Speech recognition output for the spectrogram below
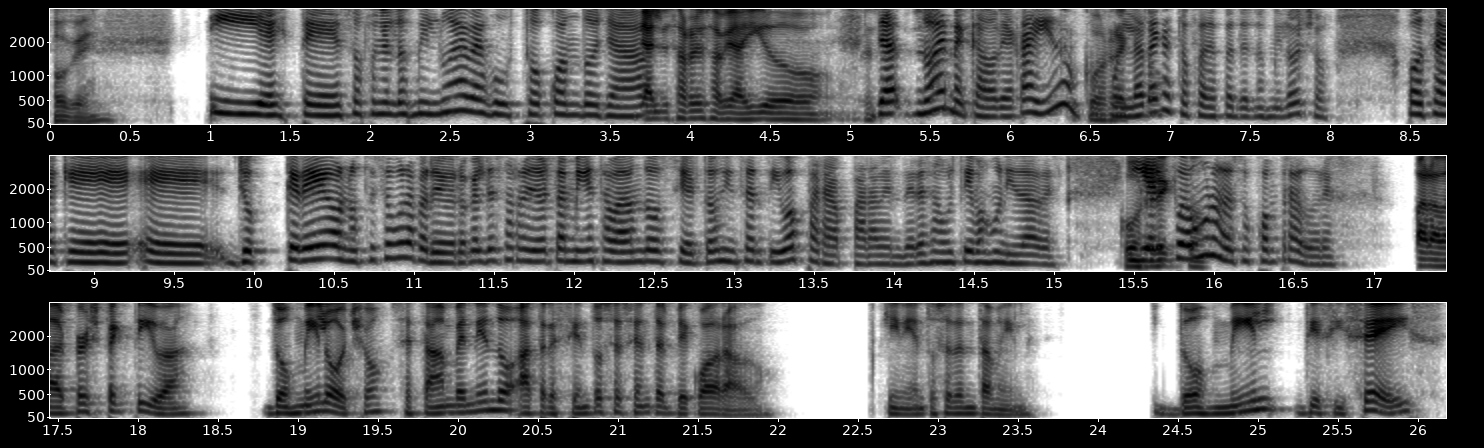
Ok. Y este, eso fue en el 2009, justo cuando ya... Ya el desarrollo se había ido. Ya, no, el mercado había caído. Correcto. Acuérdate que esto fue después del 2008. O sea que eh, yo creo, no estoy segura, pero yo creo que el desarrollador también estaba dando ciertos incentivos para, para vender esas últimas unidades. Y él fue uno de esos compradores. Para dar perspectiva, 2008 se estaban vendiendo a 360 el pie cuadrado. 570 mil. 2016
